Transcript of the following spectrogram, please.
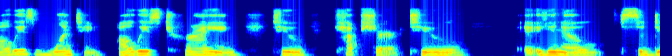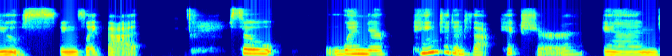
always wanting, always trying to capture, to, you know, seduce, things like that. So when you're painted into that picture and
